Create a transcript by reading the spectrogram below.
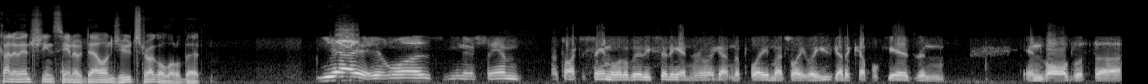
Kind of interesting seeing Odell and Jude struggle a little bit. Yeah, it was. You know, Sam. I talked to Sam a little bit. He said he hadn't really gotten to play much lately. He's got a couple kids and involved with uh,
